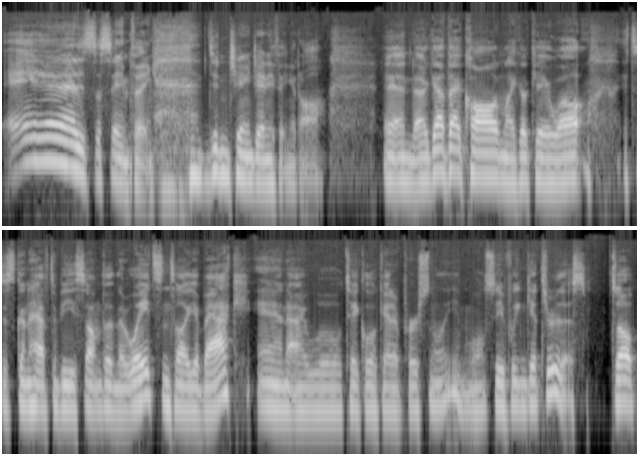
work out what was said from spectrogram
and it's the same thing. Didn't change anything at all. And I got that call. I'm like, okay, well, it's just going to have to be something that waits until I get back, and I will take a look at it personally, and we'll see if we can get through this. So,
